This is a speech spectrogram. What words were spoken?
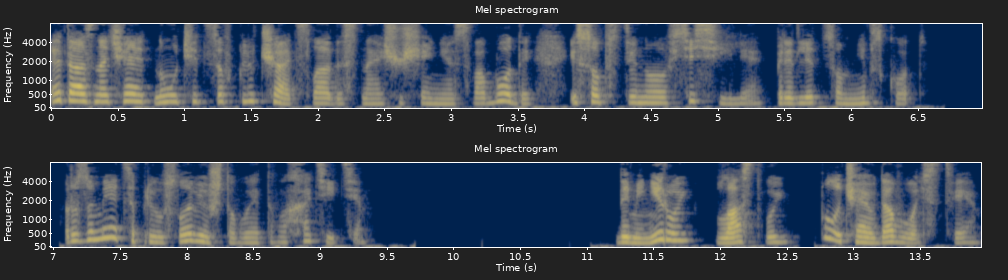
Это означает научиться включать сладостное ощущение свободы и собственного всесилия перед лицом невзгод. Разумеется, при условии, что вы этого хотите. Доминируй, властвуй, получай удовольствие.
